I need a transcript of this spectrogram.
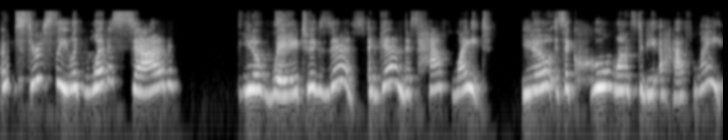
I mean seriously, like what a sad you know way to exist. Again, this half light. You know, it's like who wants to be a half light?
